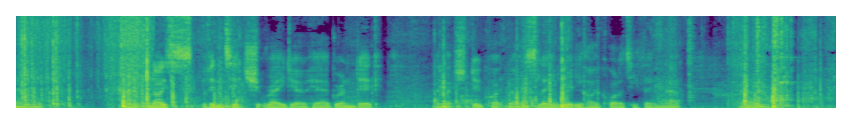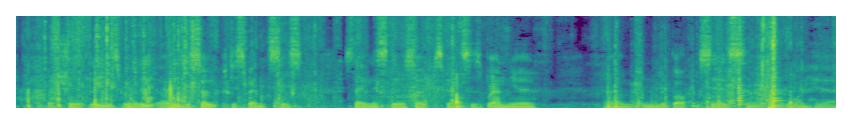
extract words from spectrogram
now. Um, nice vintage radio here, Grundig. And that do quite nicely. Really high quality thing that. Um, I'm not sure what these were. These, uh, these are soap dispensers. Stainless steel soap dispensers, brand new um, in the boxes. Another one here.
